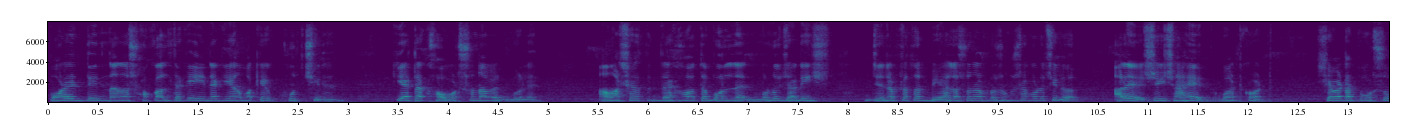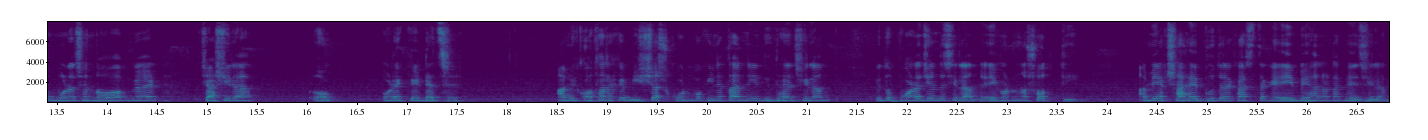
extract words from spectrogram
পরের দিন নানা সকাল থেকেই নাকি আমাকে খুঁজছিলেন। কি একটা খবর শোনাবেন বলে। আমার সাথে দেখা হতে বললেন, মনু, জানিস যে লোকটা তোর বেহালা শোনার প্রশংসা করেছিল? আরে, সেই সাহেব, ওয়াটকট। সে একটা পরশু মরেছে নবাব গায়ের চাষিরা। ও, ওরে কেটেছে। আমি কথাটাকে বিশ্বাস করব কি না তা নিয়ে দ্বিধায় ছিলাম, কিন্তু পরে জেনেছিলাম এই ঘটনা সত্যি। আমি এক সাহেব ভূতের কাছ থেকে এই বেহালাটা পেয়েছিলাম।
